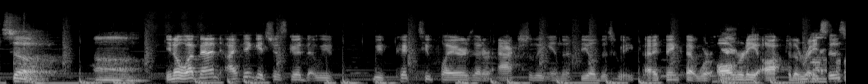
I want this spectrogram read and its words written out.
So, um, you know what, man? I think it's just good that we've we've picked two players that are actually in the field this week. I think that we're yeah. already off to the races.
